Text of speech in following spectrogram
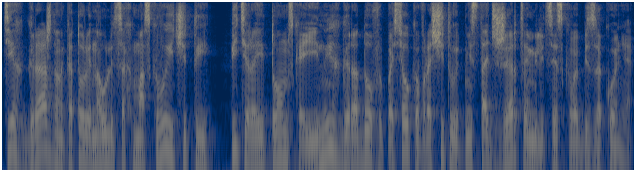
Тех граждан, которые на улицах Москвы и Читы, Питера и Томска и иных городов и поселков рассчитывают не стать жертвой милицейского беззакония.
